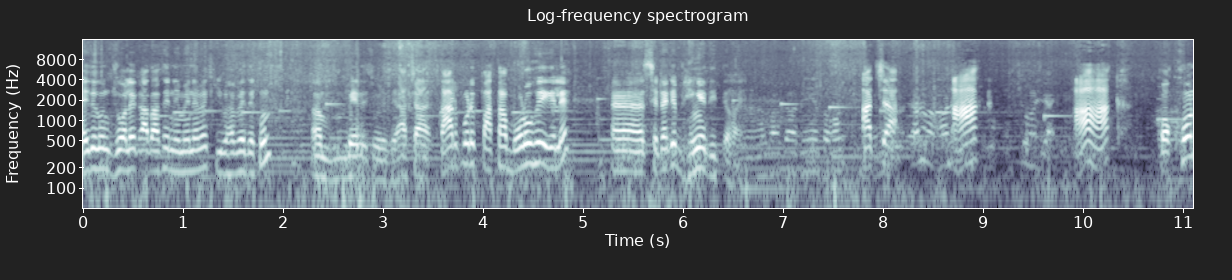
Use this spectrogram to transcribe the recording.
এই দেখুন জলে কাদাতে নেমে নেমে কীভাবে দেখুন বেঁধে চলেছে। আচ্ছা তারপরে পাতা বড় হয়ে গেলে সেটাকে ভেঙে দিতে হয়। আচ্ছা আখ আখ কখন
